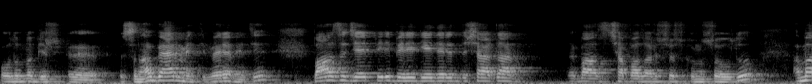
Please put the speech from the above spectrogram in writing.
olumlu bir e, sınav vermedi, veremedi. Bazı CHP'li belediyelerin dışarıdan bazı çabaları söz konusu oldu. Ama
